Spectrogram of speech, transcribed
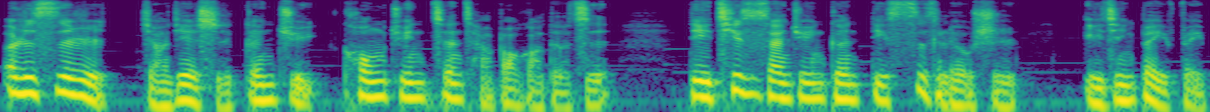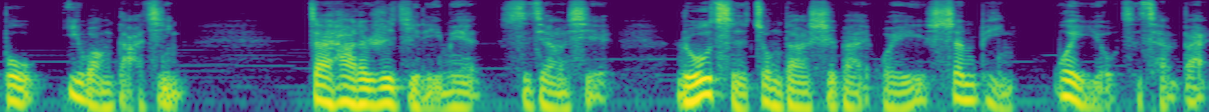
二十四日，蒋介石根据空军侦察报告得知，第七十三军跟第四十六师已经被匪部一网打尽。在他的日记里面是这样写：如此重大失败，为生平未有之惨败。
